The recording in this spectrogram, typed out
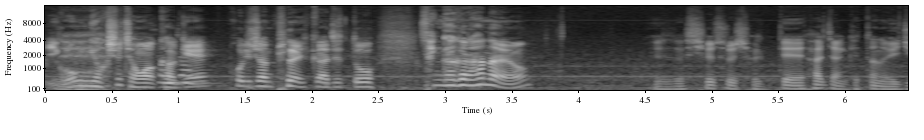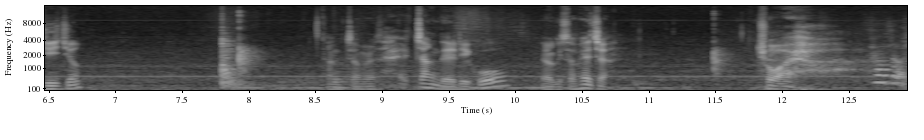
이 공 네. 역시 정확하게 포지션 플레이까지 또 생각을 하나요? 그래서 실수를 절대 하지 않겠다는 의지죠. 당점을 살짝 내리고 여기서 회전. 좋아요. 4점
